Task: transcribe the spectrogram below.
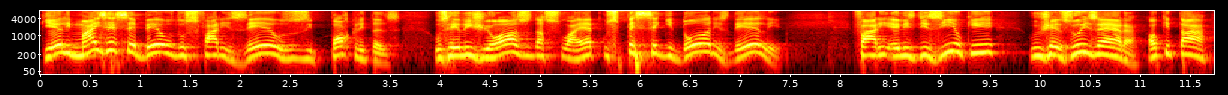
que ele mais recebeu dos fariseus, os hipócritas, os religiosos da sua época, os perseguidores dele, eles diziam que o Jesus era, ao que está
